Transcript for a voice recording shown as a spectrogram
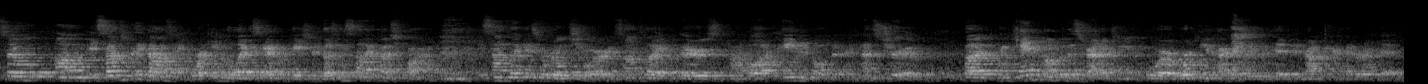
So um, it sounds pretty daunting working with a legacy application. It doesn't sound like much fun. It sounds like it's a real chore. It sounds like there's a lot of pain involved in it, and that's true. But we can come up with a strategy for working effectively with it and wrapping our head around it.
